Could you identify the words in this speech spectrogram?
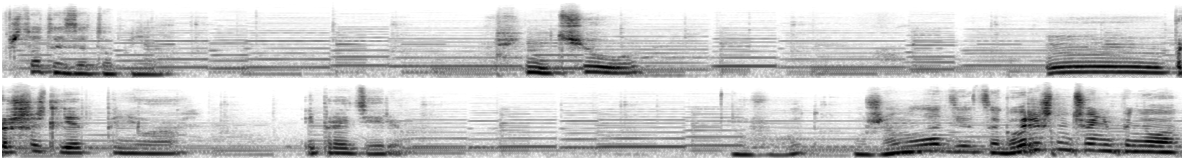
Что ты поняла? Ничего. М, Про шесть лет поняла. И про дерево. Ну вот, уже молодец. А говоришь, ничего не поняла.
